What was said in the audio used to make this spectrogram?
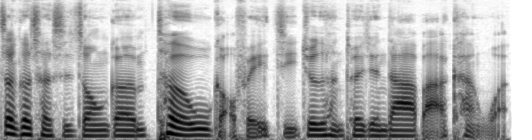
政客陈时中》跟《特务搞飞机》，就是很推荐大家把它看完。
